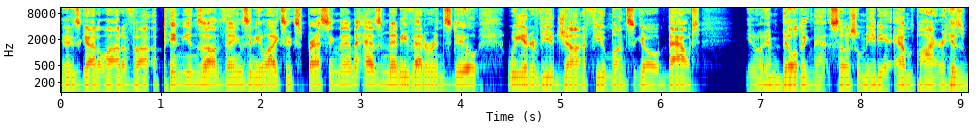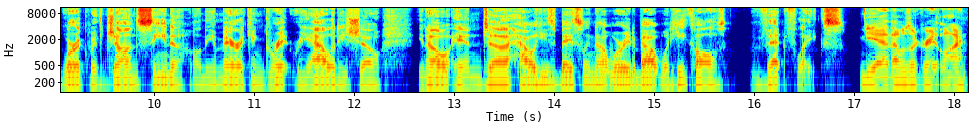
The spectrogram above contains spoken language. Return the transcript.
know, he's got a lot of uh, opinions on things, and he likes expressing them, as many veterans do. We interviewed John a few months ago about you know, him building that social media empire, his work with John Cena on the American Grit reality show, you know, and uh, how he's basically not worried about what he calls vet flakes. Yeah, that was a great line.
